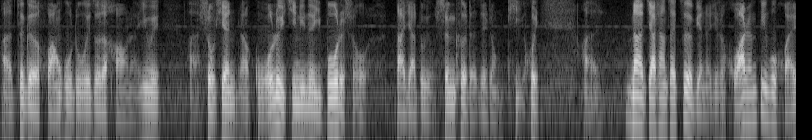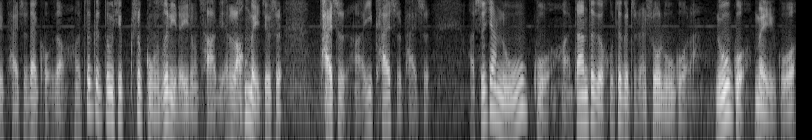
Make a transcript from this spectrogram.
啊这个防护都会做得好呢？因为啊，首先啊，国内经历那一波的时候，大家都有深刻的这种体会，啊，那加上在这边呢，就是华人并不怀排斥戴口罩啊，这个东西是骨子里的一种差别。老美就是排斥啊，一开始排斥啊，实际上如果啊，当然这个这个只能说如果了，如果美国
